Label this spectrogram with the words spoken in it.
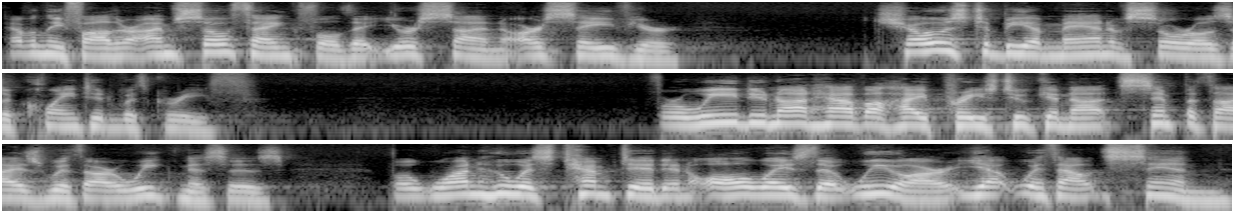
Heavenly Father, I'm so thankful that your Son, our Savior, chose to be a man of sorrows, acquainted with grief. For we do not have a high priest who cannot sympathize with our weaknesses, but one who was tempted in all ways that we are, yet without sin.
